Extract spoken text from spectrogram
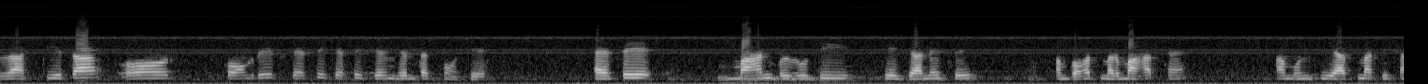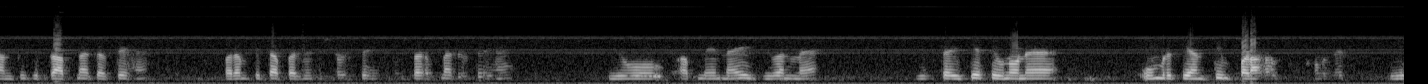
राष्ट्रीयता और कांग्रेस कैसे कैसे जन जन तक पहुँचे। ऐसे महान विभूति के जाने से हम बहुत मरमाहत हैं। हम उनकी आत्मा की शांति की प्रार्थना करते हैं। परम पिता परमेश्वर से प्रार्थना करते हैं कि वो अपने नए जीवन में जिस तरीके से उन्होंने उम्र के अंतिम पड़ाव लिए,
